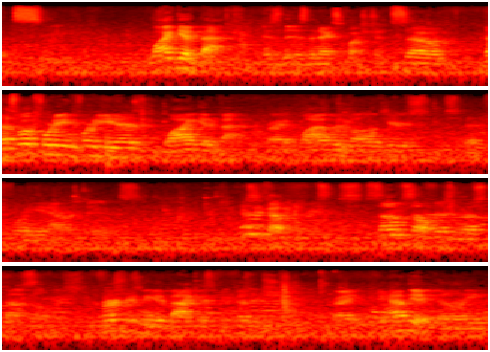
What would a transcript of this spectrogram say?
let's see. Why give back is the, is the next question. So that's what 48 and 48 is. Why give back, right? Why would volunteers spend 48 hours doing this? There's a couple of reasons. Some selfish, most not selfish. The first reason to give back is because we should, right? We have the ability,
